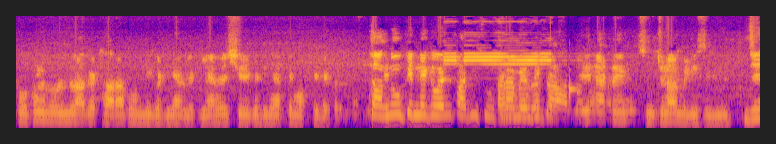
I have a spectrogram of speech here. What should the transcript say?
ਟੋਟਲ ਰੋਲ ਮਿਲਾ ਕੇ 18 ਤੋਂ 19 ਗੱਡੀਆਂ ਲੱਗੀਆਂ ਨੇ 6 ਗੱਡੀਆਂ ਇੱਥੇ ਮੌਕੇ ਤੇ ਖੜੀਆਂ ਤੁਹਾਨੂੰ ਕਿੰਨੇ ਕੁ ਵਜੇ ਭਾਜੀ ਸੂਚਨਾ ਮਿਲਦੀ ਦਸ ਵਜੇ ਨੈਟ ਸੂਚਨਾ ਮਿਲੀ ਸੀਗੀ। ਜੀ।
